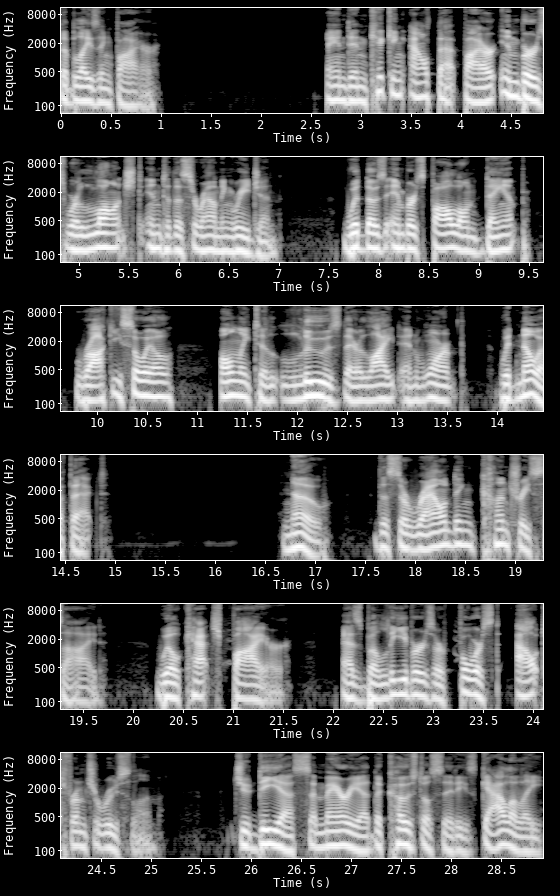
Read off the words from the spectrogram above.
the blazing fire. And in kicking out that fire, embers were launched into the surrounding region. Would those embers fall on damp, rocky soil, only to lose their light and warmth with no effect? No, the surrounding countryside will catch fire as believers are forced out from Jerusalem. Judea, Samaria, the coastal cities, Galilee,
